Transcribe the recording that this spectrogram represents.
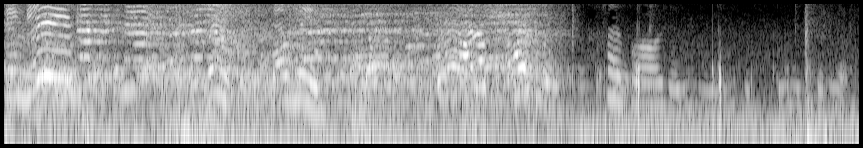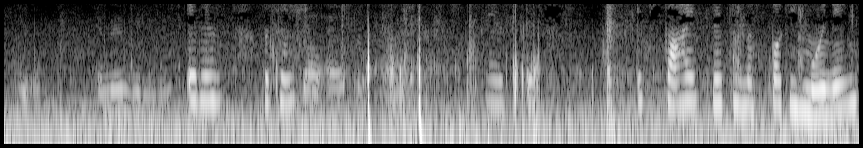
Jasmine! Jasmine! Hi vlog. It is what time? Guys, it's it's 5.50 in the fucking morning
